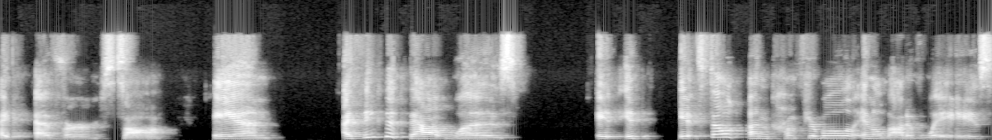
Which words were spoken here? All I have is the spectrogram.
I ever saw. And I think that that was it it it felt uncomfortable in a lot of ways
